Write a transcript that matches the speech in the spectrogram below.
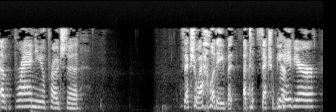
a brand new approach to sexuality, but uh, sexual behavior? Yeah.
